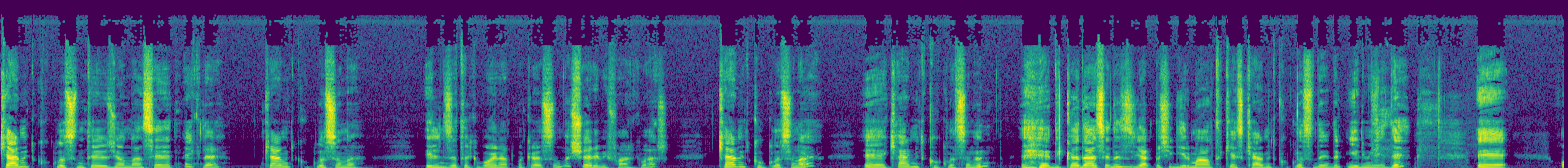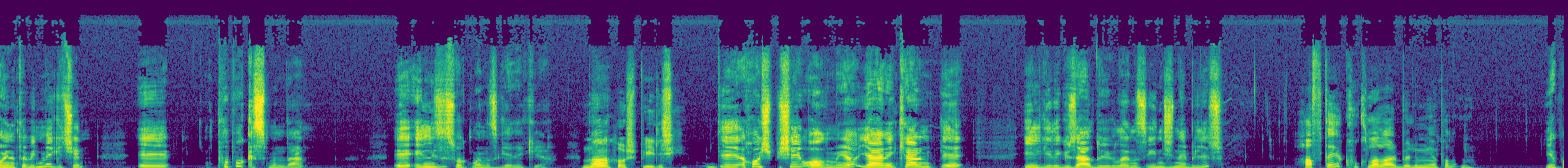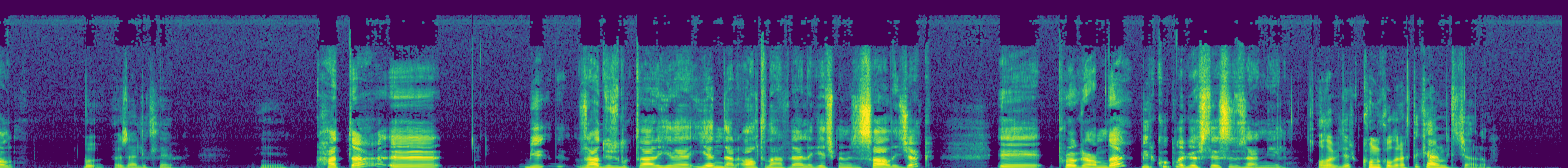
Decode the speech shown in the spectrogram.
Kermit kuklasını televizyondan seyretmekle Kermit kuklasını elinize takıp oynatmak arasında şöyle bir fark var. Kermit kuklasına e, Kermit kuklasının dikkat ederseniz yaklaşık 26 kez Kermit kuklası dedim. 27. E, oynatabilmek için e, popo kısmından e, elinizi sokmanız gerekiyor. Nahoş bir ilişki. E, hoş bir şey olmuyor. Yani Kermit'le ilgili güzel duygularınız incinebilir. Haftaya kuklalar bölümü yapalım mı? Yapalım. Bu özellikle e, Hatta e, bir radyoculuk tarihine yeniden altın harflerle geçmemizi sağlayacak e, programda bir kukla gösterisi düzenleyelim. olabilir. Konuk olarak da Kermit'i çağıralım.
